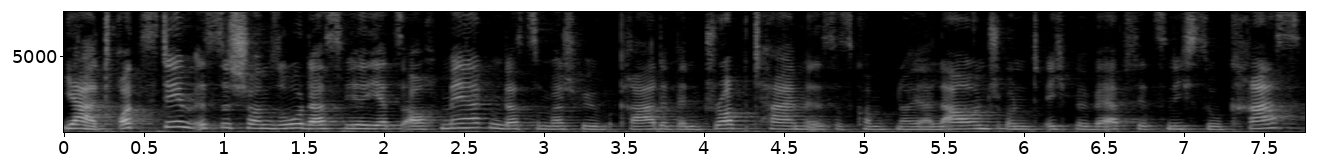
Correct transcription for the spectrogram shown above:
ja, trotzdem ist es schon so, dass wir jetzt auch merken, dass zum Beispiel gerade wenn Drop-Time ist, es kommt neuer Lounge und ich bewerbe es jetzt nicht so krass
